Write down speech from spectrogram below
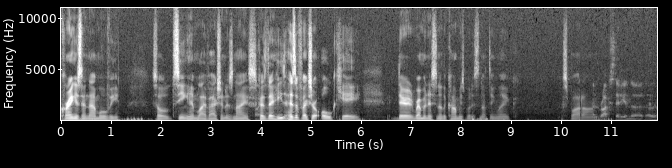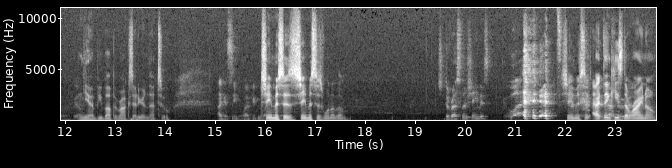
Krang is in that movie, so seeing him live action is nice because he's his effects are okay. They're reminiscent of the comics, but it's nothing like spot on. And Rocksteady and the, the other one. Yeah, Bebop and Rocksteady are in that too. I can see why people. like Sheamus them. is Sheamus is one of them. The wrestler Sheamus. What? Sheamus, is, I I think he's the that. Rhino,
